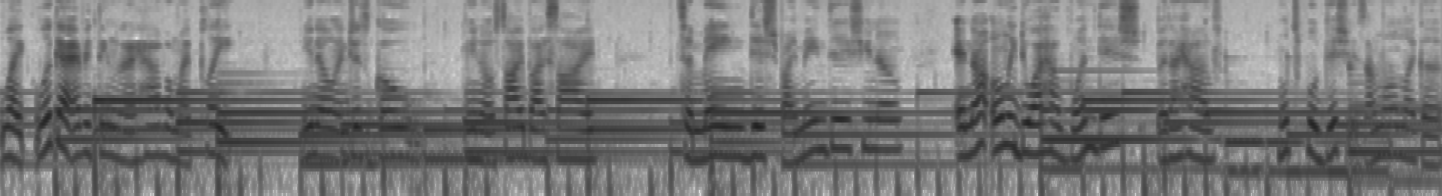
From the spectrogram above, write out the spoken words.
like look at everything that I have on my plate, you know, and just go, you know, side by side to main dish by main dish, you know. And not only do I have one dish, but I have multiple dishes. I'm on like a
